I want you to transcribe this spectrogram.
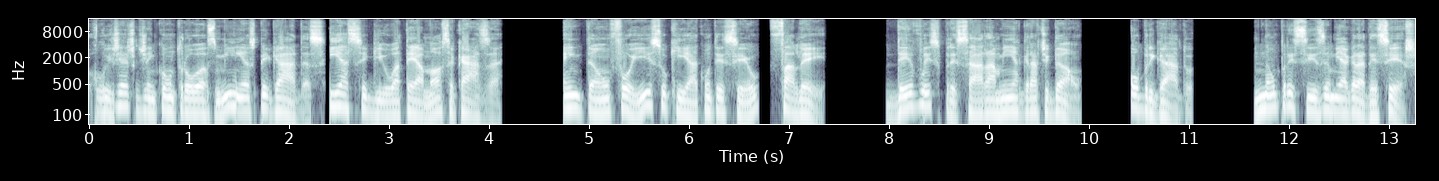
Ruigerd encontrou as minhas pegadas e as seguiu até a nossa casa. Então foi isso que aconteceu, falei. Devo expressar a minha gratidão. Obrigado. Não precisa me agradecer.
